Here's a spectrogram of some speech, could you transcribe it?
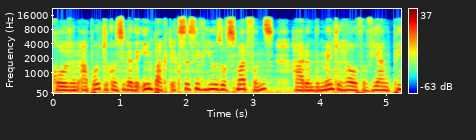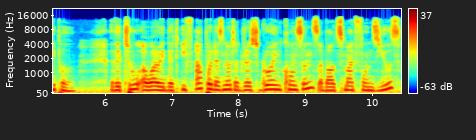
called on Apple to consider the impact excessive use of smartphones had on the mental health of young people. The two are worried that if Apple does not address growing concerns about smartphones' use,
